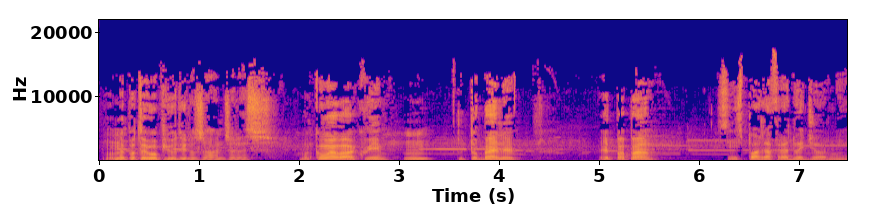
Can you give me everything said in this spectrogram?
Non ne potevo più di Los Angeles. Ma come va qui? Mm? Tutto bene? E papà? Si sposa fra due giorni.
